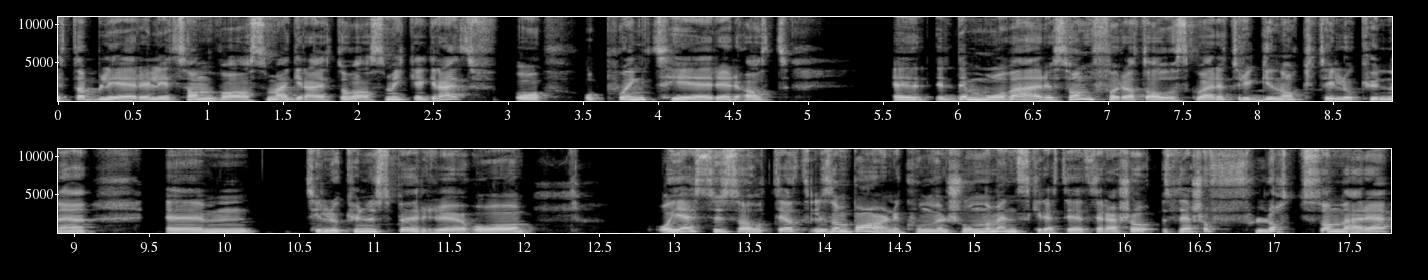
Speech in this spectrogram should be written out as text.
etablere litt sånn hva som er greit og hva som ikke er greit, og, og poengterer at det må være sånn for at alle skal være trygge nok til å kunne, til å kunne spørre og, og jeg syns alltid at liksom Barnekonvensjonen og menneskerettigheter er så, det er så flott sånn der,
